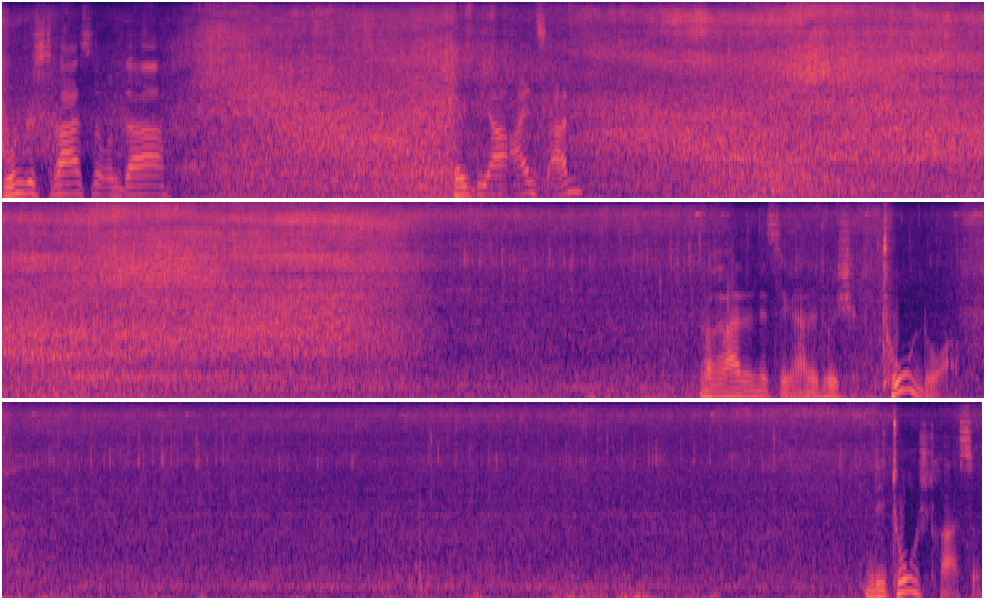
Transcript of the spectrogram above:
Bundesstraße und da fängt die A1 an. Wir radeln jetzt hier gerade durch Tondorf. In die Tonstraße.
